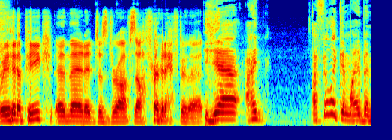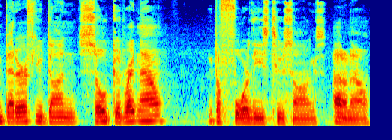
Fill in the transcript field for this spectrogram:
we hit a peak and then it just drops off right after that. Yeah, I, I feel like it might have been better if you done so good right now, before these two songs. I don't know.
